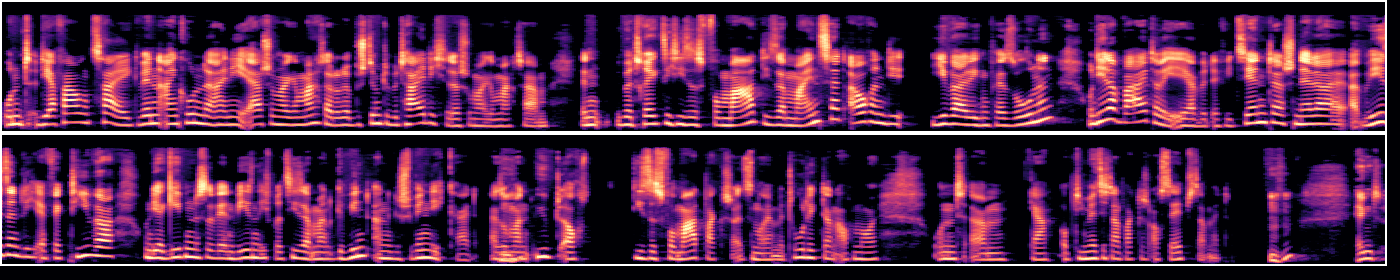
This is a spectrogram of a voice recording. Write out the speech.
Und die Erfahrung zeigt, wenn ein Kunde eine IR schon mal gemacht hat oder bestimmte Beteiligte das schon mal gemacht haben, dann überträgt sich dieses Format, dieser Mindset auch in die jeweiligen Personen und jeder weitere eher wird effizienter, schneller, wesentlich effektiver und die Ergebnisse werden wesentlich präziser. Man gewinnt an Geschwindigkeit. Also mhm. man übt auch dieses Format praktisch als neue Methodik dann auch neu und ähm, ja, optimiert sich dann praktisch auch selbst damit. Mhm. Hängt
